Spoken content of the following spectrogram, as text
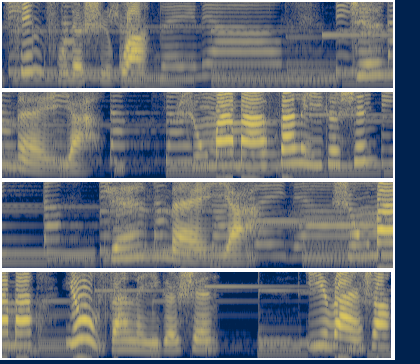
幸福的时光。真美呀！熊妈妈翻了一个身。真美呀！熊妈妈又翻了一个身。一晚上，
